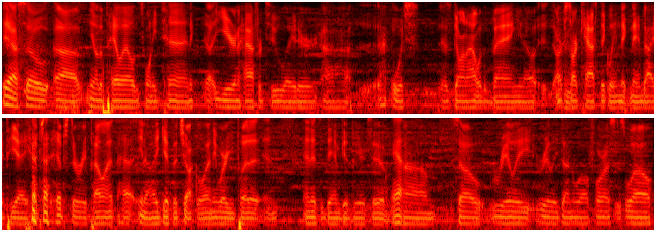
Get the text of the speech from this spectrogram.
Yeah, so uh, you know the pale ale in 2010, a year and a half or two later, uh, which has gone out with a bang. You know, our sarcastically nicknamed IPA, hipster, hipster repellent. You know, it gets a chuckle anywhere you put it, and and it's a damn good beer too. Yeah. Um, so really, really done well for us as well,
